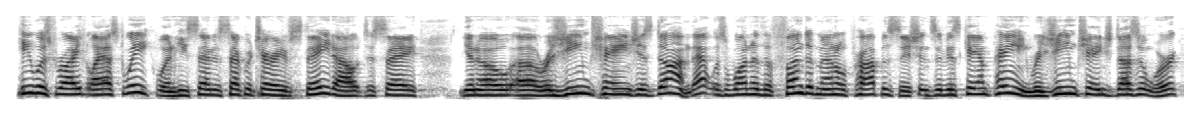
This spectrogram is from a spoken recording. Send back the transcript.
He was right last week when he sent his Secretary of State out to say, you know, uh, regime change is done. That was one of the fundamental propositions of his campaign. Regime change doesn't work.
